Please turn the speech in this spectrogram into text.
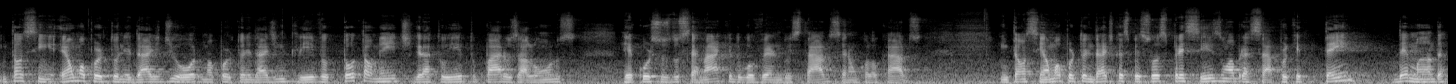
Então, assim, é uma oportunidade de ouro, uma oportunidade incrível, totalmente gratuito para os alunos. Recursos do SENAC e do governo do estado serão colocados. Então, assim, é uma oportunidade que as pessoas precisam abraçar, porque tem demanda,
